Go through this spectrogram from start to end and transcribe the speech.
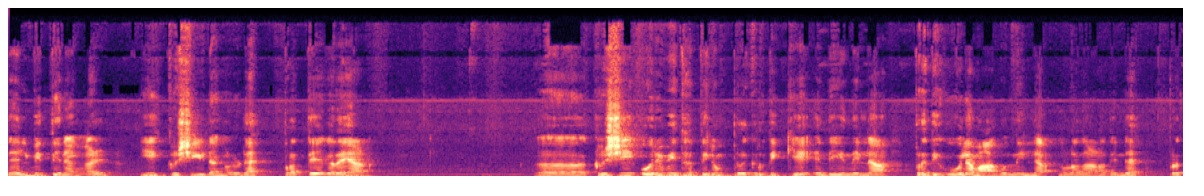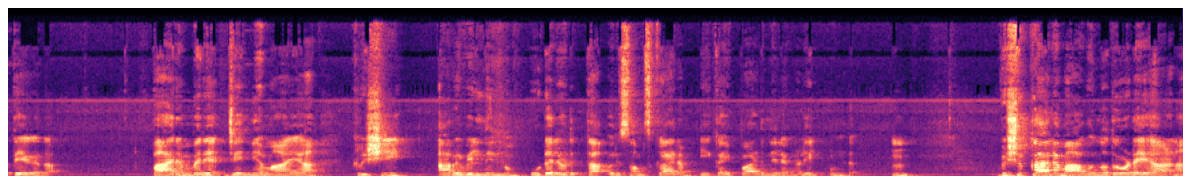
നെൽവിത്തിനങ്ങൾ ഈ കൃഷിയിടങ്ങളുടെ പ്രത്യേകതയാണ്. കൃഷി ഒരു വിധത്തിലും പ്രകൃതിക്ക് എന്ത് ചെയ്യുന്നില്ല പ്രതികൂലമാകുന്നില്ല എന്നുള്ളതാണ് അതിന്റെ പ്രത്യേകത. പാരമ്പര്യജന്യമായ കൃഷി അറിവിൽ നിന്നും ഉടലെടുത്ത ഒരു സംസ്കാരം ഈ കൈപ്പാട് നിലങ്ങളിൽ ഉണ്ട്. വിഷുക്കാലമാകുന്നതോടെയാണ്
